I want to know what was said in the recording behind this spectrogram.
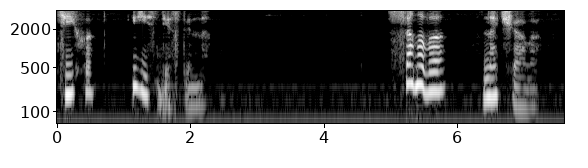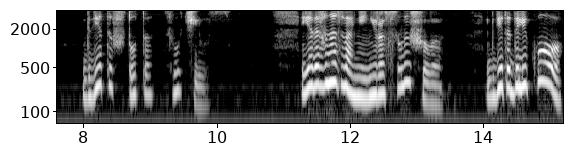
тихо, и естественно. С самого начала где-то что-то случилось. Я даже название не расслышала, где-то далеко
